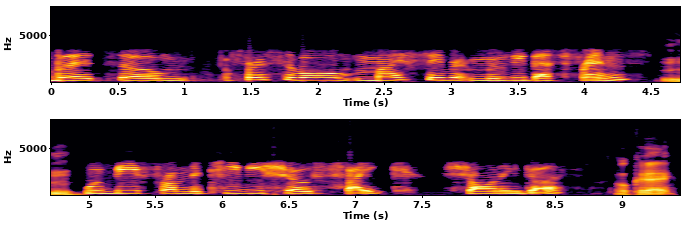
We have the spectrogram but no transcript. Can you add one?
But so, first of all, my favorite movie, Best Friends, hmm would be from the TV show Psych, Shawn and Gus. Okay.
